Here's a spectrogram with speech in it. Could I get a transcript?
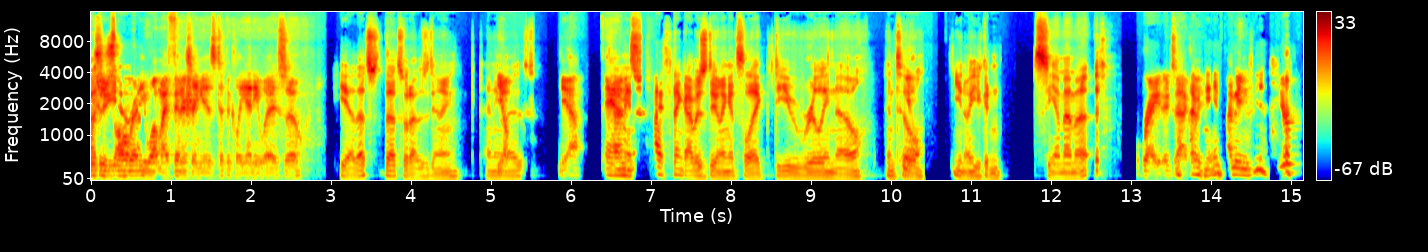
which is yeah. already what my finishing is typically anyway. So Yeah, that's that's what I was doing. Anyways, yeah, and mean, I think I was doing. It's like, do you really know until you know you can CMM it? right, exactly. I mean, I mean, you're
